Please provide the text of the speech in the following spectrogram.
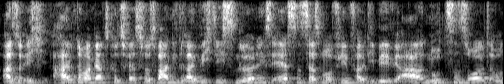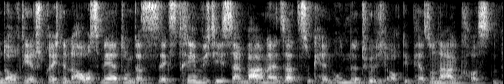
Also ich halte nochmal ganz kurz fest, was waren die drei wichtigsten Learnings? Erstens, dass man auf jeden Fall die BWA nutzen sollte und auch die entsprechenden Auswertungen. Das ist extrem wichtig, seinen Wareneinsatz zu kennen und natürlich auch die Personalkosten.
